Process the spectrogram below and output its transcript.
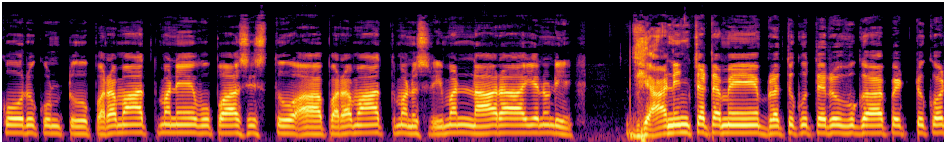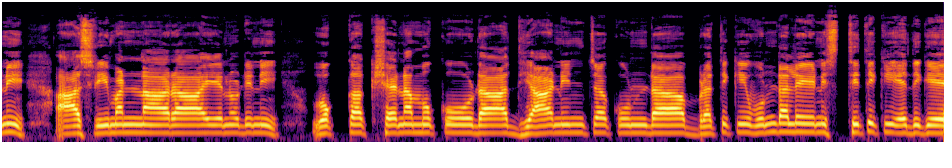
కోరుకుంటూ పరమాత్మనే ఉపాసిస్తూ ఆ పరమాత్మను శ్రీమన్నారాయణుడి ధ్యానించటమే బ్రతుకు తెరువుగా పెట్టుకొని ఆ శ్రీమన్నారాయణుడిని ఒక్క క్షణము కూడా ధ్యానించకుండా బ్రతికి ఉండలేని స్థితికి ఎదిగే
